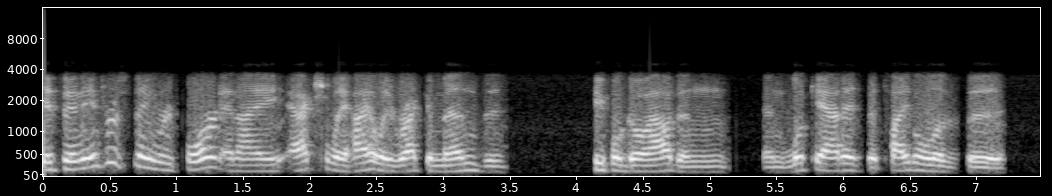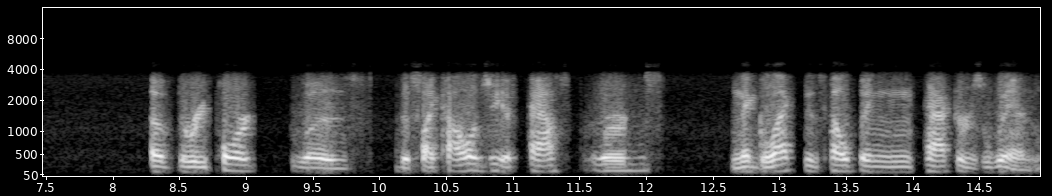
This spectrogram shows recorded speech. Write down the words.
It's an interesting report, and I actually highly recommend that people go out and, and look at it. The title of the of the report was "The Psychology of Passwords: Neglect is Helping Hackers Win."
